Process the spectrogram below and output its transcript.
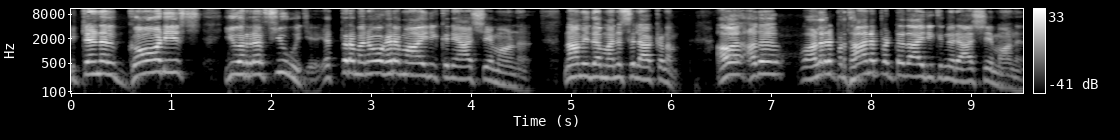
eternal god is your refuge എത്ര മനോഹരമായിരിക്കുന്ന ആശയമാണ്. നാം ഇത് മനസ്സിലാക്കണം. അത് വളരെ പ്രധാനപ്പെട്ടതായിരിക്കുന്ന ഒരു ആശയമാണ്.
